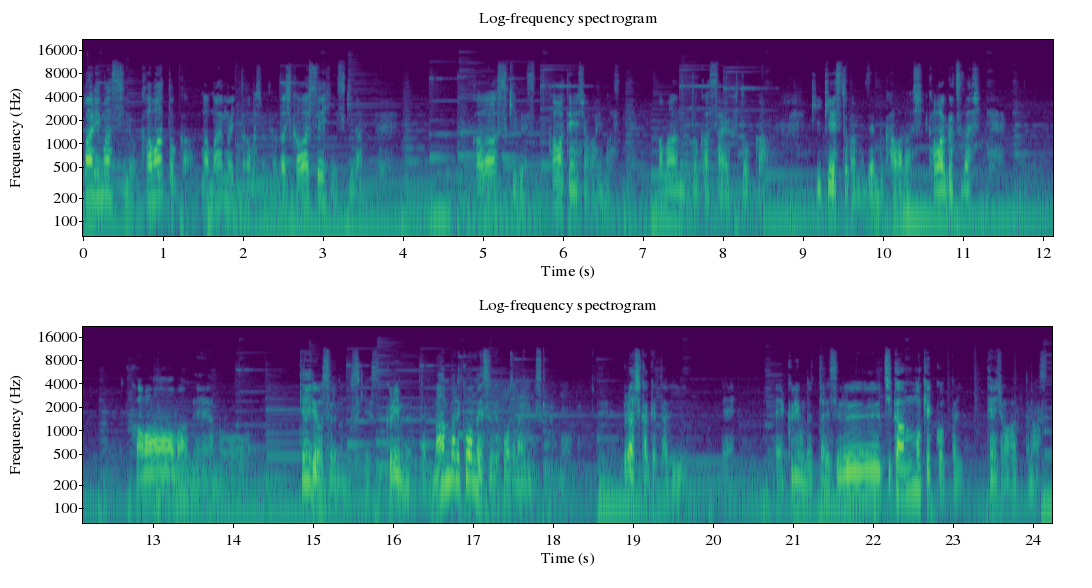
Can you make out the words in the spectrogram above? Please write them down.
ぱいありますよ。革とか。まあ前も言ったかもしれません。私革製品好きなんで、革好きですね。革テンション上がりますね。カバンとか財布とか、キーケースとかも全部革だし、革靴だしね。革はね、あの、手入れをするのも好きです。クリーム塗ったり。まあ、あんまりこまめにする方じゃないんですけども、ブラシかけたり、ね、えクリーム塗ったりする時間も結構やっぱりテンション上がってますね。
